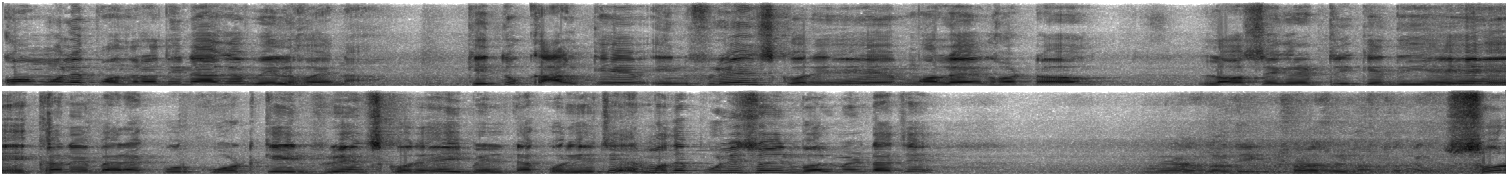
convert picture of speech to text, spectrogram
কম হলে পনেরো দিন আগে বেল হয় না। কিন্তু কালকে ইনফ্লুয়েন্স করে মলয় ঘটক ল সেক্রেটারিকে দিয়ে এখানে ব্যারাকপুর কোর্টকে ইনফ্লুয়েন্স করে এই বেলটা করিয়েছে। এর মধ্যে পুলিশও ইনভলভমেন্ট আছে। রাজনৈতিক সরাসরি হস্তক্ষেপ? সৌর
